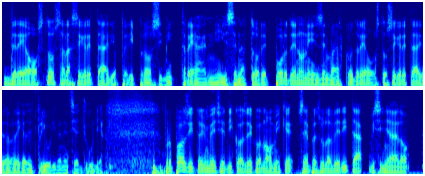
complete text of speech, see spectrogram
Dreosto, sarà segretario per i prossimi tre anni. Il senatore senatore pordenonese Marco Dreosto, segretario della Lega del Friuli Venezia Giulia. A proposito invece di cose economiche, sempre sulla verità, vi segnalo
